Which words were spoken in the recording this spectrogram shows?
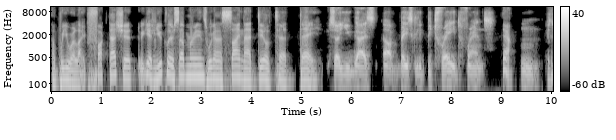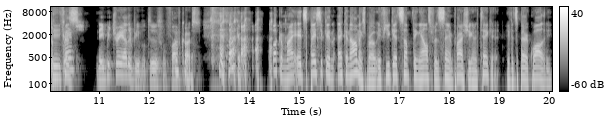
And we were like, fuck that shit. We get nuclear submarines. We're going to sign that deal today. So you guys uh, basically betrayed France. Yeah, mm. because they betray other people too. So fuck. Of course, fuck them. fuck them, right? It's basic economics, bro. If you get something else for the same price, you're gonna take it if it's better quality.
